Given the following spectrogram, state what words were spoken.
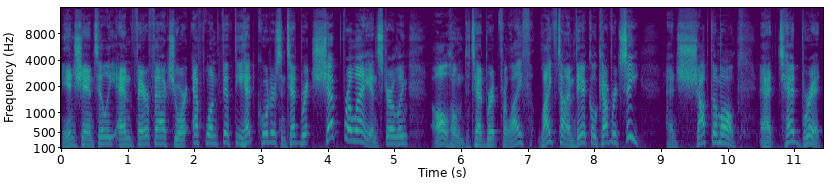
in Chantilly and Fairfax, your F 150 headquarters, and Ted Britt Chevrolet in Sterling, all home to Ted Britt for life, lifetime vehicle coverage. See and shop them all at tedbritt.com.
